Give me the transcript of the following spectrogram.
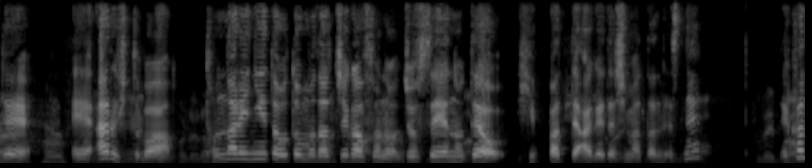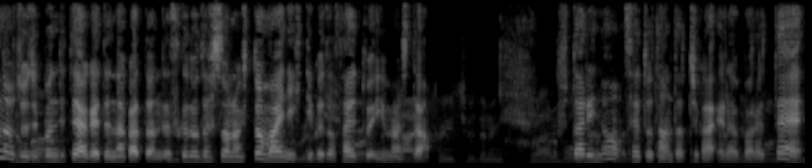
で、えある人は隣にいたお友達がその女性の手を引っ張ってあげてしまったんですね。で彼女自分で手を挙げてなかったんですけど私その人前に来てくださいと言いました。2人の生徒さんたちが選ばれて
